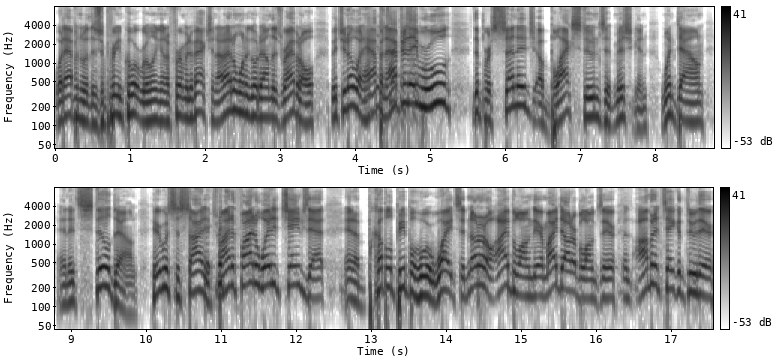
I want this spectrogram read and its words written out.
What happens with the Supreme Court ruling on affirmative action? And I don't want to go down this rabbit hole, but you know what happened? After us- they ruled, the percentage of black students at Michigan went down, and it's still down. Here was society trying to find a way to change that, and a couple of people who were white said, no, no, no, I belong there. My daughter belongs there. I'm going to take it through there,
